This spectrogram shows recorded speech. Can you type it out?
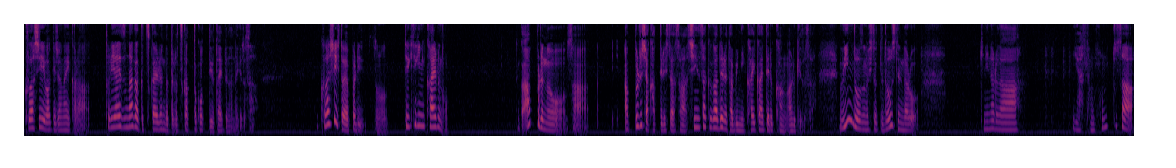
詳しいわけじゃないからとりあえず長く使えるんだったら使っとこうっていうタイプなんだけどさ。詳しい人はやっぱりその定期的に買えるの？なんかアップルのさアップル社買ってる人はさ新作が出るたびに買い替えてる感あるけどさ Windows の人ってどうしてんだろう？気になるな。いやでもほんとさ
